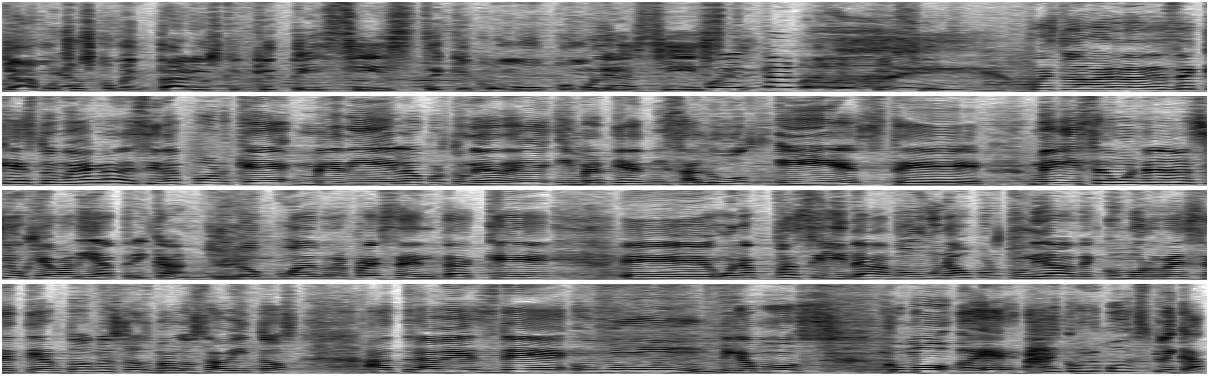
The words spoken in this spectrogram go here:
ya muchos comentarios que qué te hiciste, que cómo, cómo le hiciste para verte así. Pues la verdad es de que estoy muy agradecida porque me di la oportunidad de invertir en mi salud y este me hice una cirugía bariátrica, lo cual representa que eh, una facilidad o una oportunidad de como resetear todos nuestros malos hábitos a través de un, digamos, como, eh, ay, ¿cómo lo puedo explicar?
